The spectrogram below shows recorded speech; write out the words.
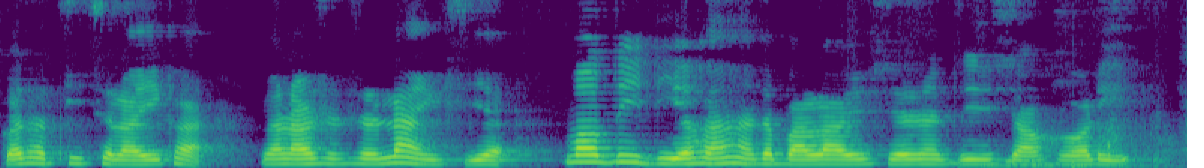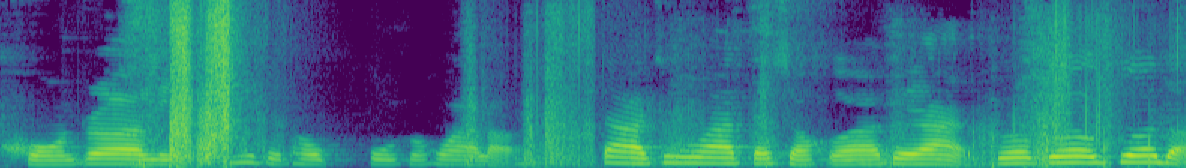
可他提起来一看，原来是只烂鱼鞋。猫弟弟狠狠地把烂鱼鞋扔进小河里，红着脸，低着头，不说话了。大青蛙在小河对岸咯咯咯的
